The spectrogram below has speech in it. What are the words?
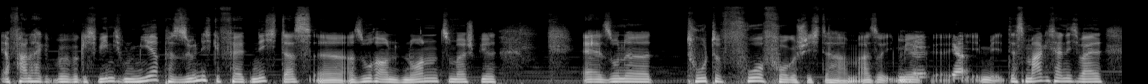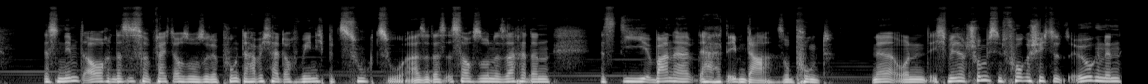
erfahren halt wirklich wenig und mir persönlich gefällt nicht, dass äh, Asura und Norn zum Beispiel äh, so eine tote Vorvorgeschichte haben. Also mir, mhm, ja. äh, das mag ich halt nicht, weil das nimmt auch, und das ist vielleicht auch so, so der Punkt, da habe ich halt auch wenig Bezug zu. Also das ist auch so eine Sache dann, dass die waren halt, halt eben da, so Punkt. Ne? Und ich will halt schon ein bisschen Vorgeschichte, irgendeinen,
